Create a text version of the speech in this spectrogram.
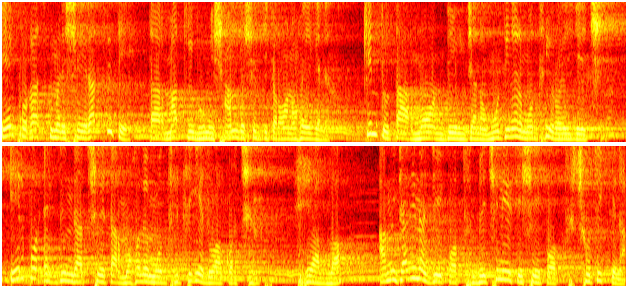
এরপর রাজকুমারী সেই রাত্রিতে তার মাতৃভূমি সামদেশের দিকে রওনা হয়ে গেলেন। কিন্তু তার মন, দিল যেন মদিনার মধ্যেই রয়ে গিয়েছে। এরপর একদিন রাত সে তার মহলের মধ্যে থেকে দোয়া করছেন, হে আল্লাহ, আমি জানি না যে পথ বেছে নিয়েছি, সেই পথ সঠিক কিনা।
